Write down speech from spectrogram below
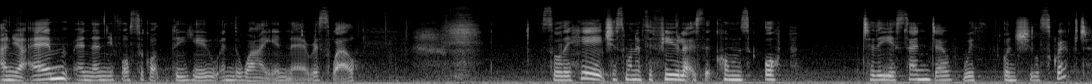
and your M and then you've also got the U and the Y in there as well. So the H is one of the few letters that comes up to the ascender with uncial script.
